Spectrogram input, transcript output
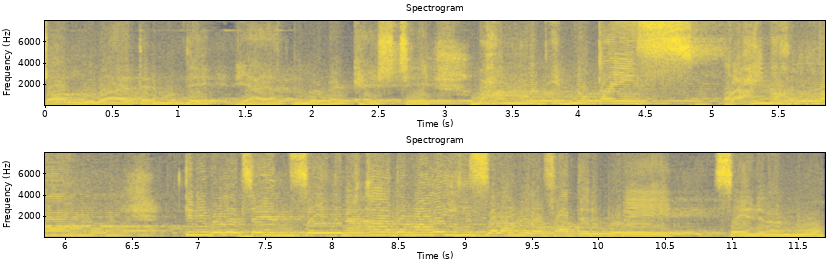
সবগুলো আয়াতের মধ্যে এই আয়াতগুলোর ব্যাখ্যা এসেছে। মোহাম্মদ ইবনু কাইস রাহিমাহুল্লাহ তিনি বলেছেন, সৈয়দিনা আদম আলাইহিস সালামের ওফাতের পরে সৈয়দিনা নূহ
